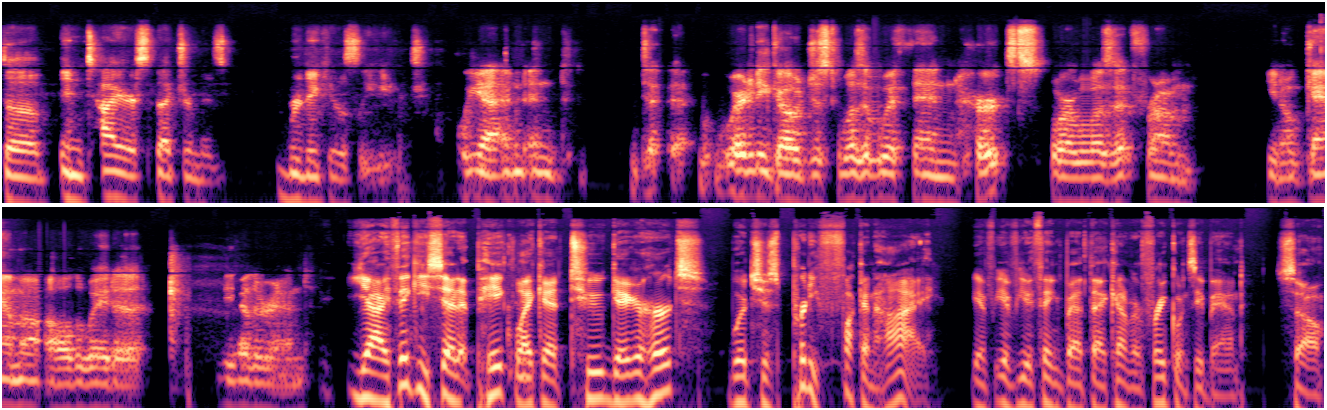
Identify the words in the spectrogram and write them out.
the entire spectrum is ridiculously huge. Well, yeah, and and d- where did he go? Just was it within hertz, or was it from, you know, gamma all the way to the other end? Yeah, I think he said it peaked like at two gigahertz, which is pretty fucking high if if you think about that kind of a frequency band. So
